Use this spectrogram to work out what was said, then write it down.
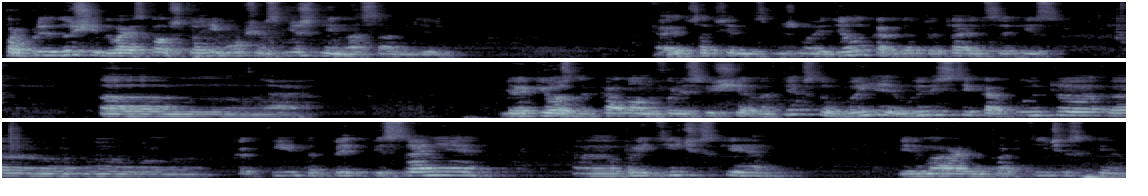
Про предыдущие два я сказал, что они, в общем, смешны на самом деле. А это совсем не смешное дело, когда пытаются из э, религиозных канонов или священных текстов вы, вывести какую-то, э, э, какие-то предписания политические или морально-практически.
